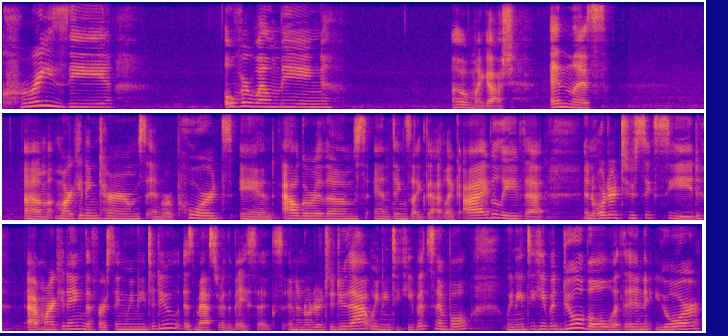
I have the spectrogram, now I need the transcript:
crazy, overwhelming, oh my gosh, endless um, marketing terms and reports and algorithms and things like that. Like, I believe that in order to succeed at marketing, the first thing we need to do is master the basics. And in order to do that, we need to keep it simple. We need to keep it doable within your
